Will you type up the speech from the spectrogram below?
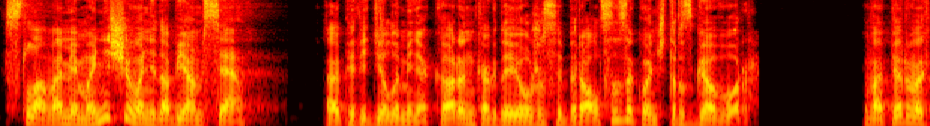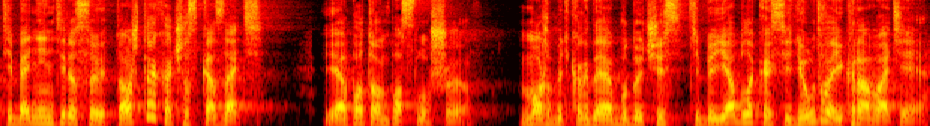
Словами мы ничего не добьёмся. Опередила меня Карен, когда я уже собирался закончить разговор. «Во-первых, тебя не интересует то, что я хочу сказать?» «Я потом послушаю. Может быть, когда я буду чистить тебе яблоко, сиди у твоей кровати».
